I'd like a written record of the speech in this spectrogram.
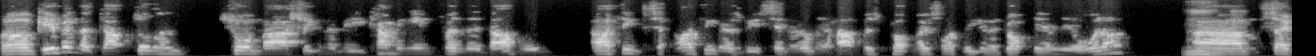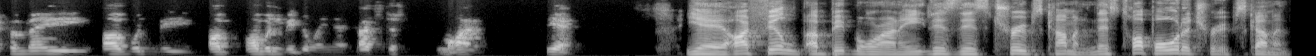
Well, given that Guptill and Shaun Marsh are going to be coming in for the double, I think I think as we said earlier, Harper's most likely going to drop down the order. Hmm. Um, so for me, I wouldn't be I, I wouldn't be doing it. That's just my yeah. Yeah, I feel a bit more uneasy. There's there's troops coming. There's top order troops coming.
